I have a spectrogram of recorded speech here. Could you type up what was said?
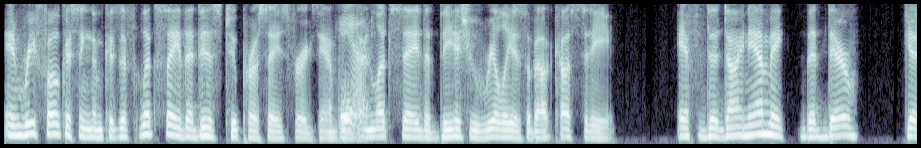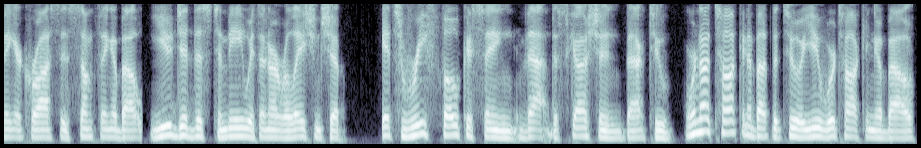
and refocusing them because if let's say that is two pro ses for example Yeah. and let's say that the issue really is about custody if the dynamic that they're getting across is something about you did this to me within our relationship it's refocusing that discussion back to we're not talking about the two of you we're talking about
